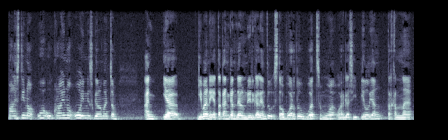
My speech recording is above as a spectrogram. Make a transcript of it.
Palestina wah Ukraina wah ini segala macam An- ya gimana ya tekankan dalam diri kalian tuh stop war tuh buat semua warga sipil yang terkena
